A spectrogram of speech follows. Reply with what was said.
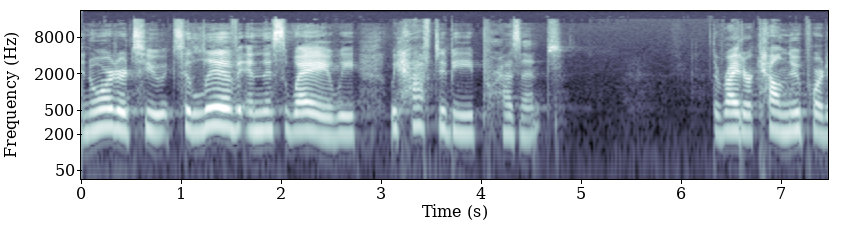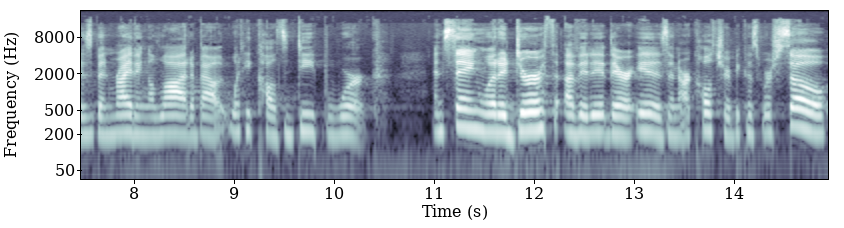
In order to, to live in this way, we, we have to be present. The writer Cal Newport has been writing a lot about what he calls deep work and saying what a dearth of it there is in our culture because we're so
